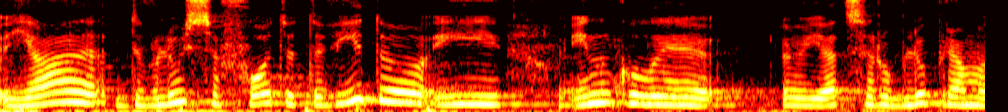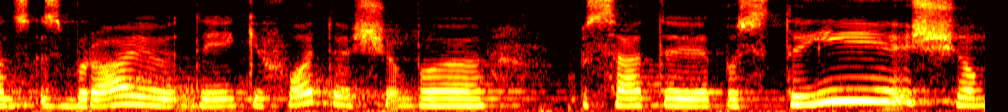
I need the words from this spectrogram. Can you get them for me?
Я дивлюся фото та відео, і інколи я це роблю прямо збираю деякі фото, щоб писати пости, щоб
